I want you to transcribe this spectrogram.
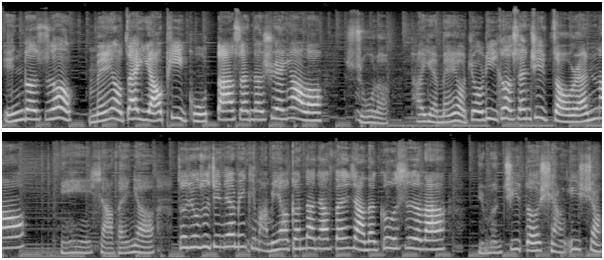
赢的时候没有再摇屁股大声的炫耀喽，输了。他也没有就立刻生气走人呢。咦，小朋友，这就是今天 Miki 妈咪要跟大家分享的故事啦。你们记得想一想，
